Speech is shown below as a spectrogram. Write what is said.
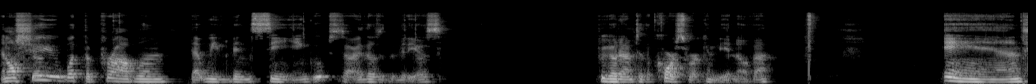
And I'll show you what the problem that we've been seeing. Oops, sorry, those are the videos. If we go down to the coursework in the ANOVA. And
